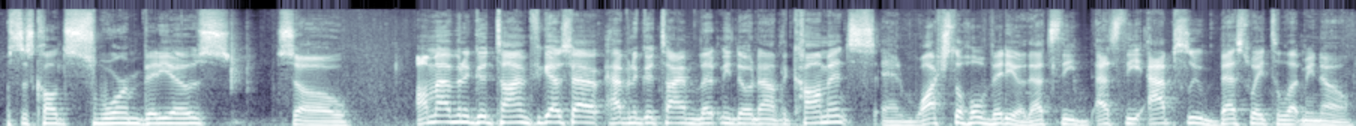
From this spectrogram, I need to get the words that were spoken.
what's this called? Swarm videos. So I'm having a good time. If you guys are having a good time, let me know down in the comments and watch the whole video. That's the, that's the absolute best way to let me know.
